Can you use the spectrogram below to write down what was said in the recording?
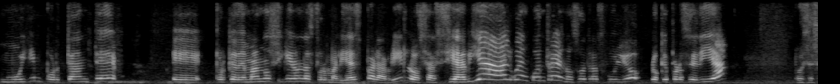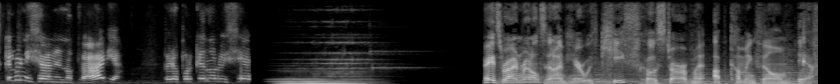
muy importante eh, porque además no siguieron las formalidades para abrirlo. O sea, si había algo en contra de nosotras, Julio, lo que procedía pues es que lo iniciaran en otra área. Pero ¿por qué no lo hicieron? Hey, it's Ryan Reynolds and I'm here with Keith, co-star of my upcoming film If,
